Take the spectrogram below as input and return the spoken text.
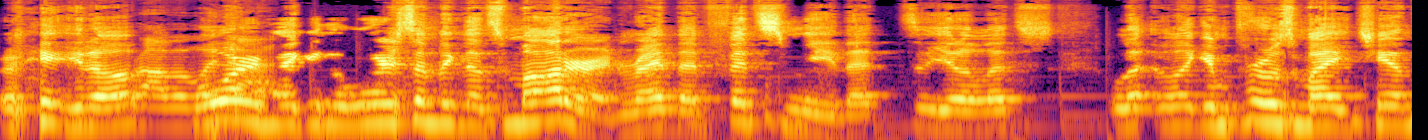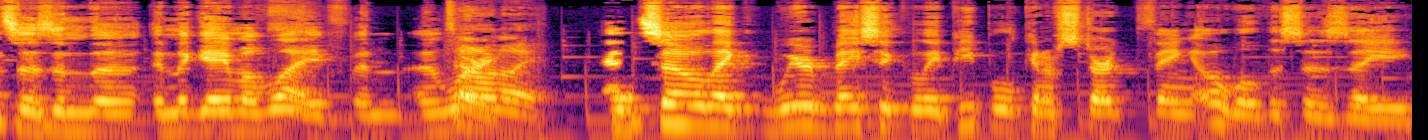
you know Probably or not. am i going to wear something that's modern right that fits me that you know let's like improves my chances in the in the game of life and, and work. Totally. And so like we're basically people kind of start thinking, oh well, this is a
